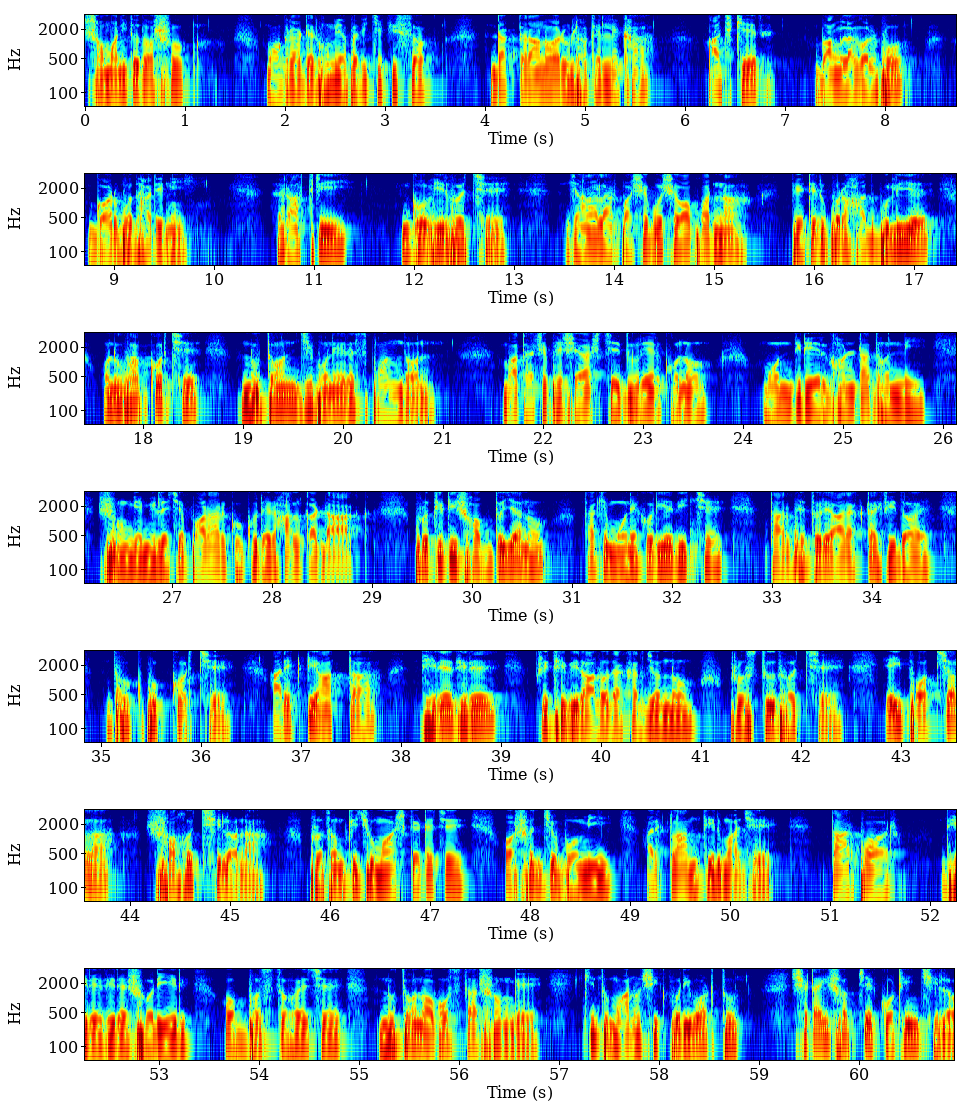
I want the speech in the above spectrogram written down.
সম্মানিত দর্শক মগরাহাটের হোমিওপ্যাথি চিকিৎসক ডাক্তার আনোয়ারুল হকের লেখা আজকের বাংলা গল্প গর্ভধারিণী। রাত্রি গভীর হচ্ছে। জানালার পাশে বসে অপর্ণা পেটের উপর হাত বুলিয়ে অনুভব করছে নূতন জীবনের স্পন্দন। বাতাসে ভেসে আসছে দূরের কোনো মন্দিরের ঘণ্টাধ্বনি সঙ্গে মিলেছে পাড়ার কুকুরের হালকা ডাক। প্রতিটি শব্দ যেন তাকে মনে করিয়ে দিচ্ছে, তার ভেতরে আর একটা হৃদয় ধুকপুক করছে। আরেকটি আত্মা ধীরে ধীরে পৃথিবীর আলো দেখার জন্য প্রস্তুত হচ্ছে। এই পথ চলা সহজ ছিল না। প্রথম কিছু মাস কেটেছে অসহ্য বমি আর ক্লান্তির মাঝে। তারপর ধীরে ধীরে শরীর অভ্যস্ত হয়েছে নূতন অবস্থার সঙ্গে। কিন্তু মানসিক পরিবর্তন? সেটাই সবচেয়ে কঠিন ছিল।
